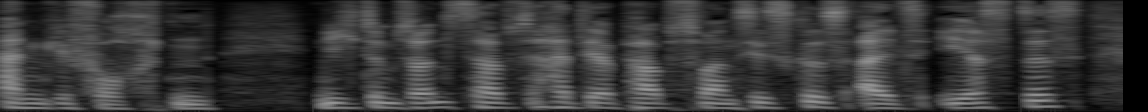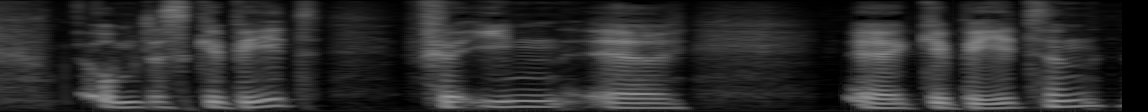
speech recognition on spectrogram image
angefochten. Nicht umsonst hat der Papst Franziskus als erstes um das Gebet für ihn äh, äh, gebeten,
